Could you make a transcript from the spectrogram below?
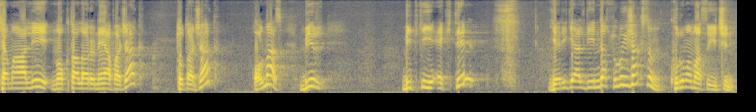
kemali noktaları ne yapacak? Tutacak? Olmaz. Bir bitkiyi ektin yeri geldiğinde sulayacaksın kurumaması için.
